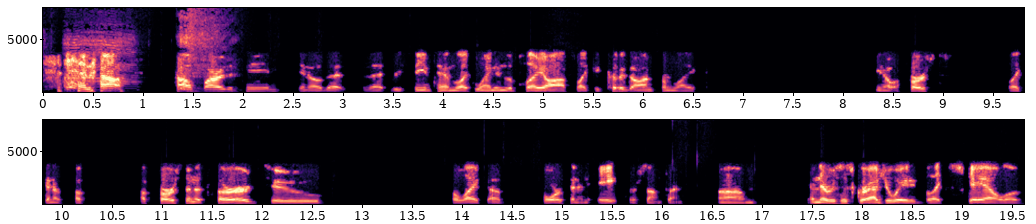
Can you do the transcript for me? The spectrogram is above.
and how how far the team you know that that received him like went into the playoffs. Like it could have gone from like you know a first like in a, a a first and a third to to like a fourth and an eighth or something. Um, and there was this graduated like scale of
